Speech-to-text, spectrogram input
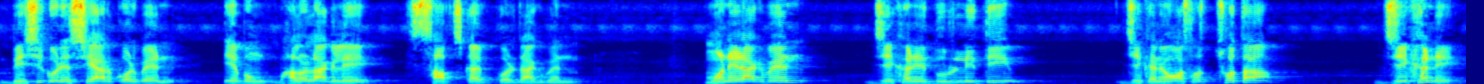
বেশি করে শেয়ার করবেন এবং ভালো লাগলে সাবস্ক্রাইব করে রাখবেন। মনে রাখবেন, যেখানে দুর্নীতি, যেখানে অস্বচ্ছতা, যেখানে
